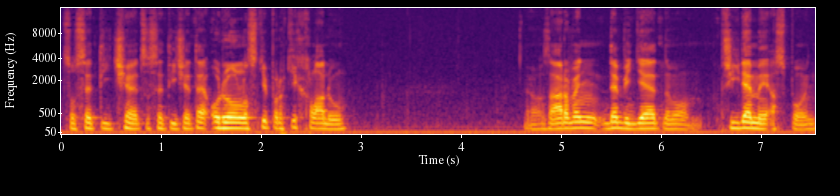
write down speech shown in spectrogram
co se týče, co se týče té odolnosti proti chladu. Jo, zároveň jde vidět, nebo přijde mi aspoň,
